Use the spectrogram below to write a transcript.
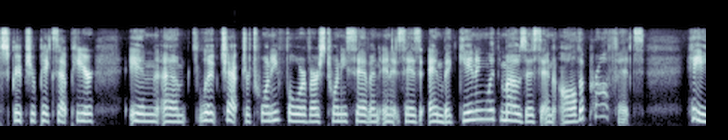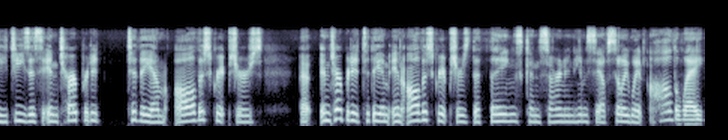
scripture picks up here in um, Luke chapter 24, verse 27, and it says, And beginning with Moses and all the prophets, he, Jesus, interpreted to them all the scriptures uh, interpreted to them in all the scriptures the things concerning himself. So he went all the way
